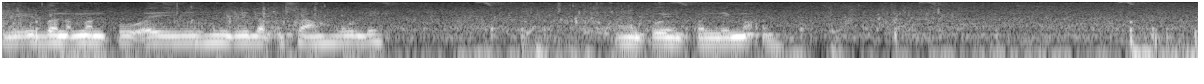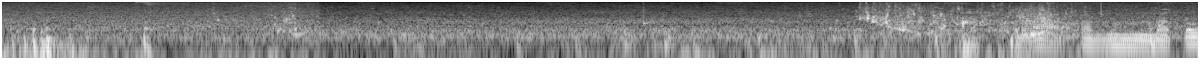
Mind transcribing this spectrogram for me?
Yung iba naman po ay hindi lang isang huli. Ayan po yung panlima. Oh. Lakad ng bato.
